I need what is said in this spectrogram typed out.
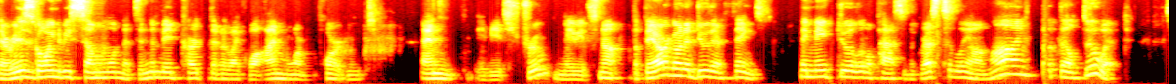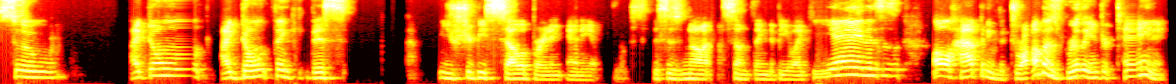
there is going to be someone that's in the mid card that are like well i'm more important and maybe it's true maybe it's not but they are going to do their things they may do a little passive aggressively online, but they'll do it. So I don't I don't think this you should be celebrating any of this. This is not something to be like, yay, this is all happening. The drama is really entertaining.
